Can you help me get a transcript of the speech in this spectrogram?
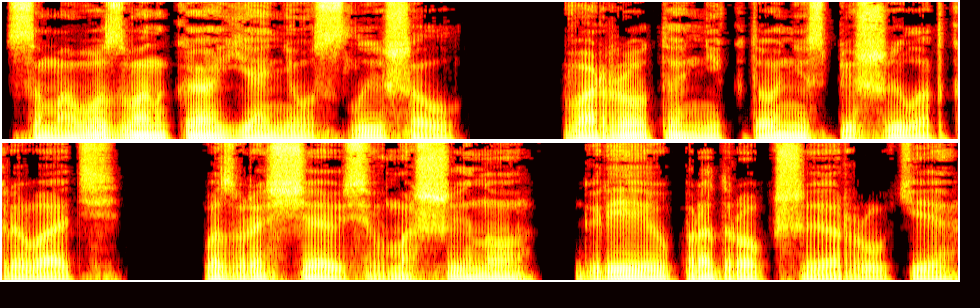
Самого звонка я не услышал. Ворота никто не спешил открывать. Возвращаюсь в машину, грею продрогшие руки.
